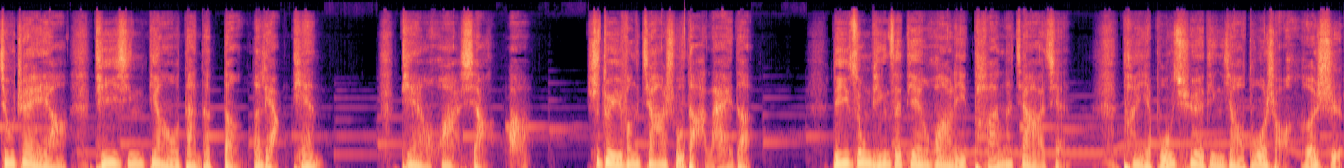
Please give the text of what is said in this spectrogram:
就这样提心吊胆地等了两天，电话响了，是对方家属打来的。李宗平在电话里谈了价钱，他也不确定要多少合适，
